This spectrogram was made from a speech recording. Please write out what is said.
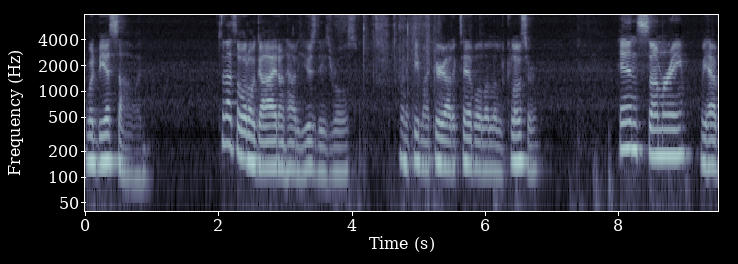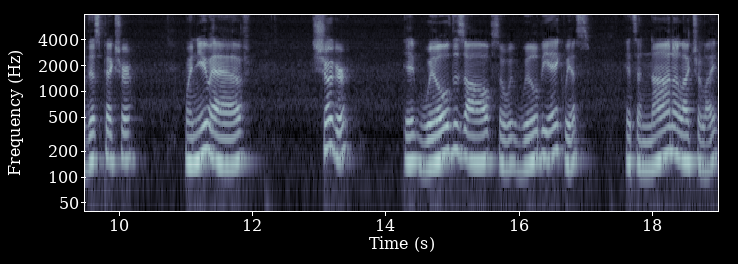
would be a solid. So that's a little guide on how to use these rules. I'm going to keep my periodic table a little closer. In summary, we have this picture. When you have sugar, it will dissolve, so it will be aqueous. It's a non-electrolyte.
